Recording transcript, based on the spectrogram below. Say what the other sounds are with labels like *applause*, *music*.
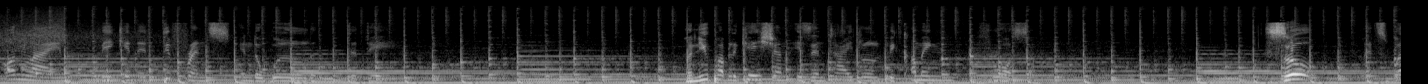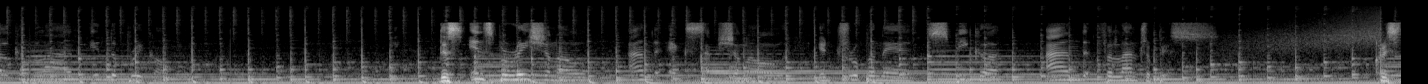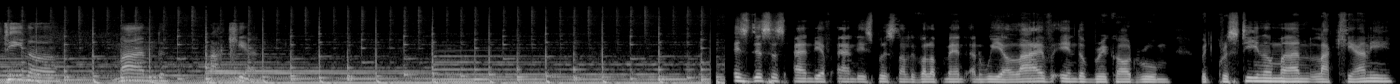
online making a difference in the world Her new publication is entitled Becoming Flawsome. So, let's welcome live in the breakout this inspirational and exceptional entrepreneur, speaker, and philanthropist, Kristina Mand Lakhiani. This is Andy of Andy's Personal Development, and we are live in the breakout room with Kristina Mand Lakhiani,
